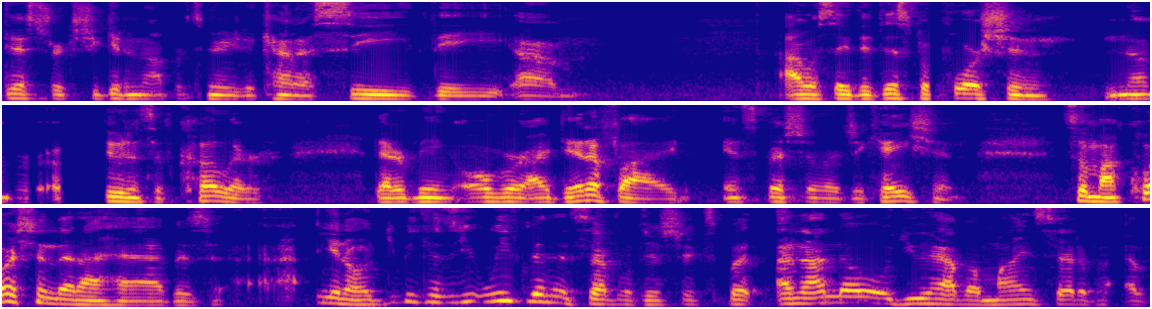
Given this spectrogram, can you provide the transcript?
districts, you get an opportunity to kind of see the, um, I would say, the disproportion number of students of color that are being over identified in special education. So my question that I have is, you know, because you, we've been in several districts, but and I know you have a mindset of, of,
